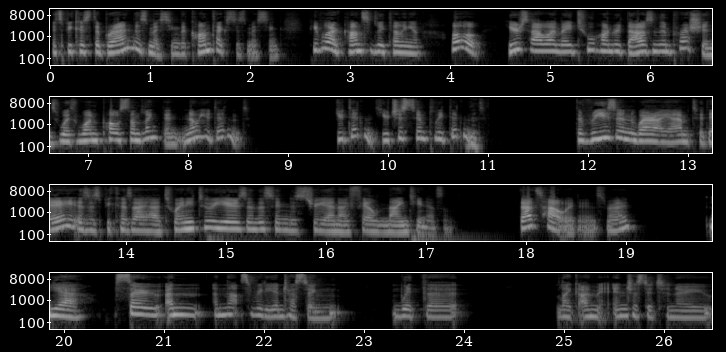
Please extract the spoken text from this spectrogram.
It's because the brand is missing, the context is missing. People are constantly telling you, oh, Here's how I made 200,000 impressions with one post on LinkedIn. No, you didn't. You didn't. You just simply didn't. Hmm. The reason where I am today is, is because I had 22 years in this industry and I failed 19 of them. That's how it is, right? Yeah. So, and, and that's really interesting with the, like, I'm interested to know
